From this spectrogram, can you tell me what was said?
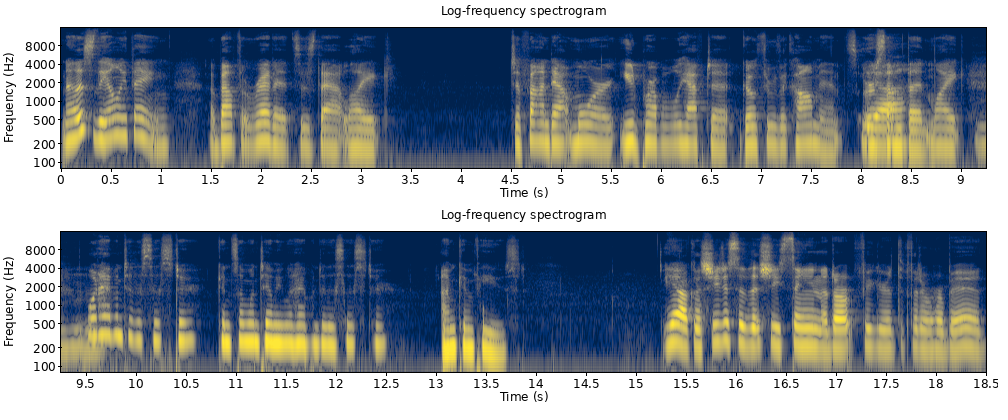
Now, this is the only thing about the Reddits is that, like, to find out more, you'd probably have to go through the comments or Yeah. something. Like, mm-hmm. what happened to the sister? Can someone tell me what happened to the sister? I'm confused. Yeah, because she just said that she's seen a dark figure at the foot of her bed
